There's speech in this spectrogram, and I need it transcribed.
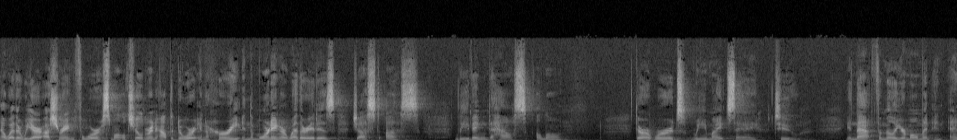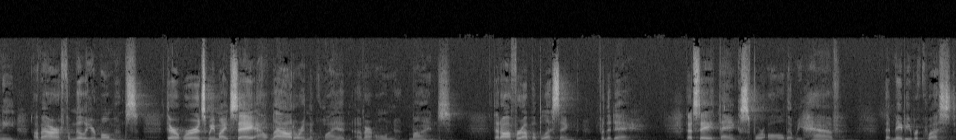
Now, whether we are ushering four small children out the door in a hurry in the morning or whether it is just us leaving the house alone, there are words we might say too. In that familiar moment, in any of our familiar moments, there are words we might say out loud or in the quiet of our own minds that offer up a blessing for the day, that say thanks for all that we have, that maybe request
